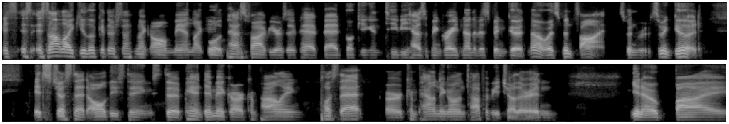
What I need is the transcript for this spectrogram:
it's, it's it's not like you look at their stuff and like, oh man, like, well, the past five years they've had bad booking and TV hasn't been great. None of it's been good. No, it's been fine. It's been it's been good. It's just that all these things, the pandemic, are compiling plus that are compounding on top of each other, and you know, by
